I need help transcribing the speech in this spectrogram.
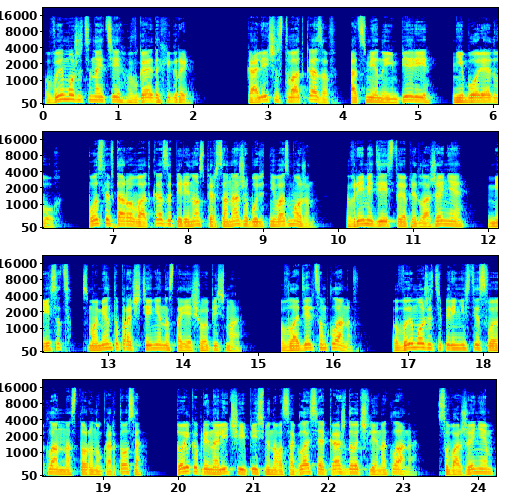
вы можете найти в гайдах игры. Количество отказов от смены империи не более двух. После второго отказа перенос персонажа будет невозможен. Время действия предложения – месяц с момента прочтения настоящего письма. Владельцам кланов. Вы можете перенести свой клан на сторону Картоса только при наличии письменного согласия каждого члена клана. С уважением,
